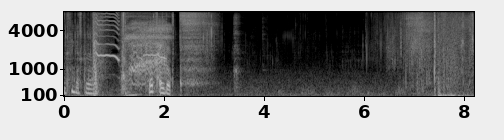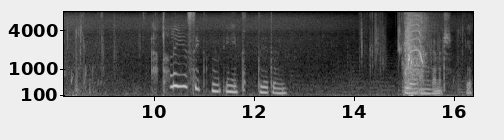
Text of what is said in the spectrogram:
I think I screwed up. Yep, I did. At least it, it didn't deal any damage yet.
